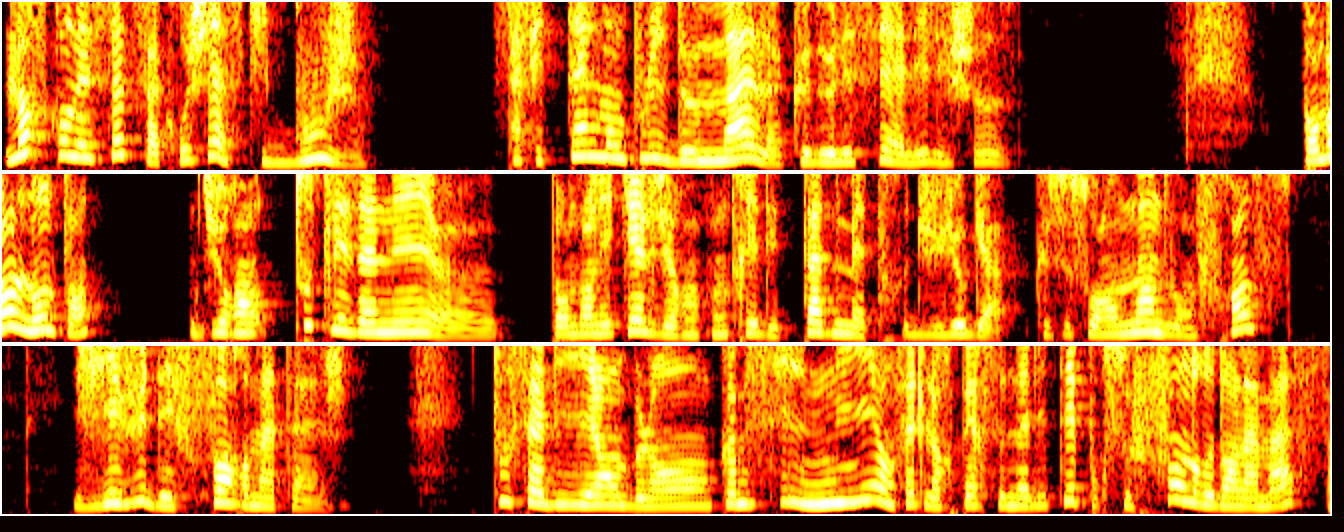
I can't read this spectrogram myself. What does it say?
Lorsqu'on essaie de s'accrocher à ce qui bouge, ça fait tellement plus de mal que de laisser aller les choses. Pendant longtemps, durant toutes les années euh, pendant lesquelles j'ai rencontré des tas de maîtres du yoga, que ce soit en Inde ou en France, j'y ai vu des formatages tous habillés en blanc, comme s'ils niaient en fait leur personnalité pour se fondre dans la masse.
